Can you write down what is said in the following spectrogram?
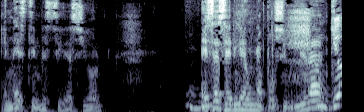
en esta investigación. Esa sería una posibilidad. Yo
